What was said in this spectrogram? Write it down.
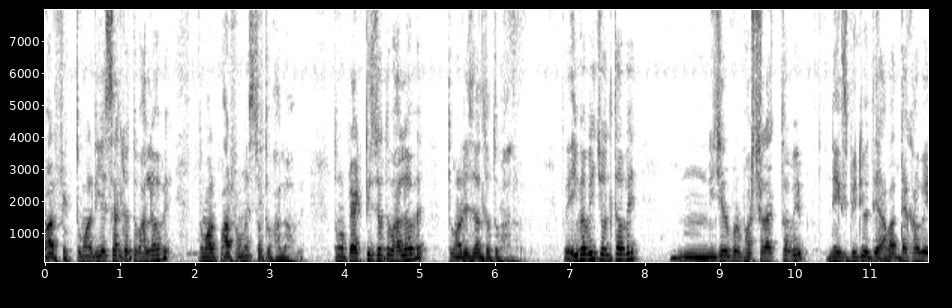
perfect তোমার রিহার্সাল যত ভালো হবে, তোমার পারফরমেন্স তত ভালো হবে। তোমার প্র্যাকটিস যত ভালো হবে, তোমার রেজাল্ট তত ভালো হবে। তো এইভাবেই চলতে হবে। নিজের উপর ভরসা রাখতে হবে। নেক্সট ভিডিওতে আবার দেখা হবে।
